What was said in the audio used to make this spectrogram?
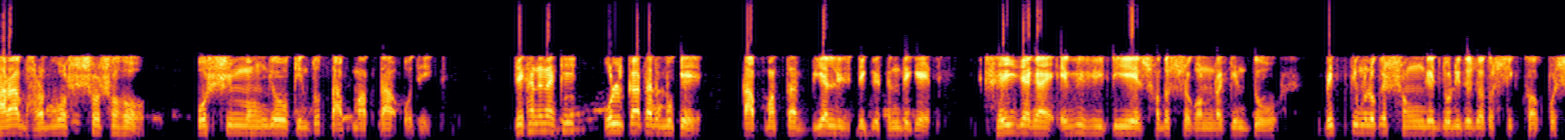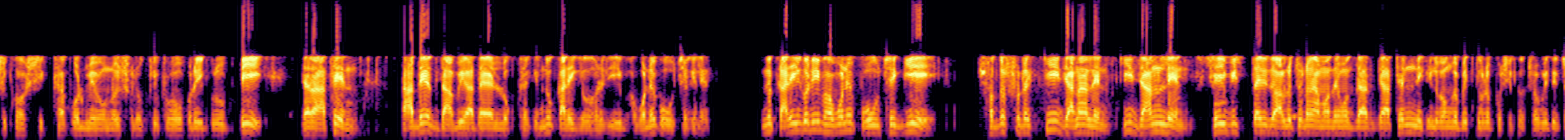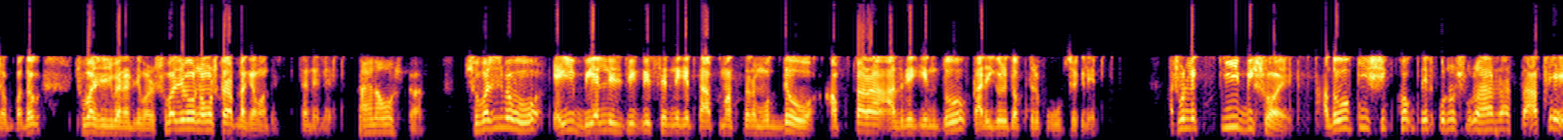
সারা ভারতবর্ষ সহ পশ্চিমবঙ্গেও কিন্তু তাপমাত্রা অধিক। যেখানে নাকি কলকাতার বুকে তাপমাত্রা বিয়াল্লিশ ডিগ্রি সেন্টিগ্রেড, সেই জায়গায় এবিভিটি এর সদস্যগণরা কিন্তু বৃত্তিমূলকের সঙ্গে জড়িত যত শিক্ষক, প্রশিক্ষক, শিক্ষাকর্মী এবং নৈশরক্ষী প্রহরী গ্রুপ ডি যারা আছেন, তাদের দাবি আদায়ের লক্ষ্যে কিন্তু কারিগরি ভবনে পৌঁছে গেলেন। কিন্তু কারিগরি ভবনে পৌঁছে গিয়ে সদস্যরা কি জানালেন কি জানলেন সেই বিস্তারিত আলোচনায় আমাদের মধ্যে আজকে আছেন নিখিলবঙ্গ বৃত্তিমূলক প্রশিক্ষক সমিতির সম্পাদক সুভাষিস ব্যানার্জি মহারাজ সুভাষিস বাবু নমস্কার আপনাকে আমাদের চ্যানেলের হ্যাঁ নমস্কার। সুভাষিস বাবু এই বিয়াল্লিশ ডিগ্রি সেন্টিগ্রেড তাপমাত্রার মধ্যেও আপনারা আজকে কিন্তু কারিগরি দপ্তরে পৌঁছে গেলেন আসলে কি বিষয়? আদৌ কি শিক্ষকদের কোনো সুরাহার রাস্তা আছে?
